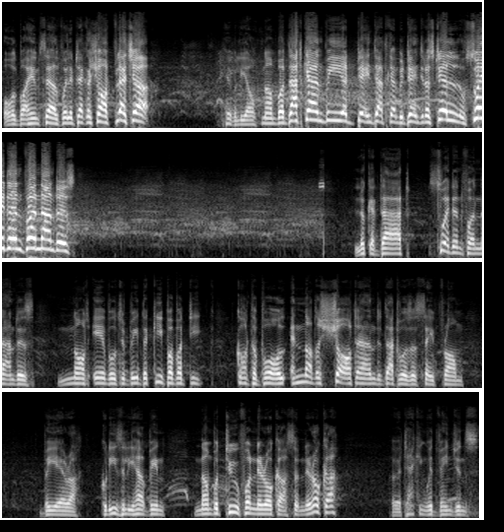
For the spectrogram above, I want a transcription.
all by himself. Will he take a shot? Fletcher, heavily outnumbered. That can be a that can be dangerous. Still, Sweden Fernandes. Look at that. Sweden Fernandes not able to beat the keeper, but he got the ball. Another shot, and that was a save from Vieira. Could easily have been number two for NEROCA. So NEROCA attacking with vengeance.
